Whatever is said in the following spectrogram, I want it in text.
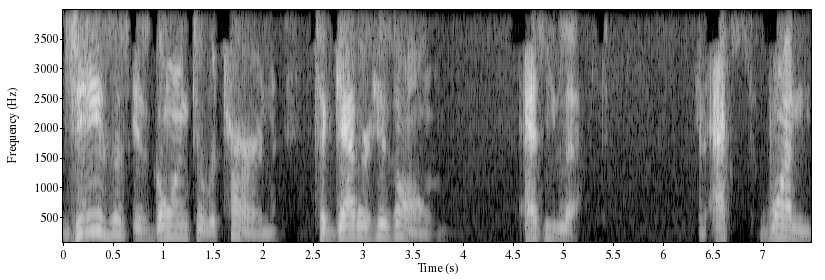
Jesus is going to return to gather his own as he left. In Acts 1,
